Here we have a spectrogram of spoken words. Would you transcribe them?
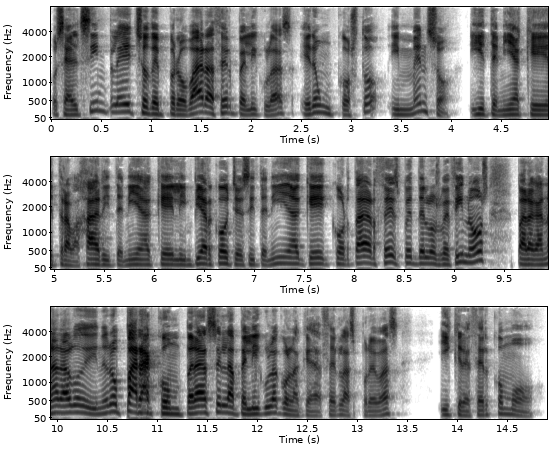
O sea, el simple hecho de probar a hacer películas era un costo inmenso y tenía que trabajar y tenía que limpiar coches y tenía que cortar césped de los vecinos para ganar algo de dinero para comprarse la película con la que hacer las pruebas y crecer como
